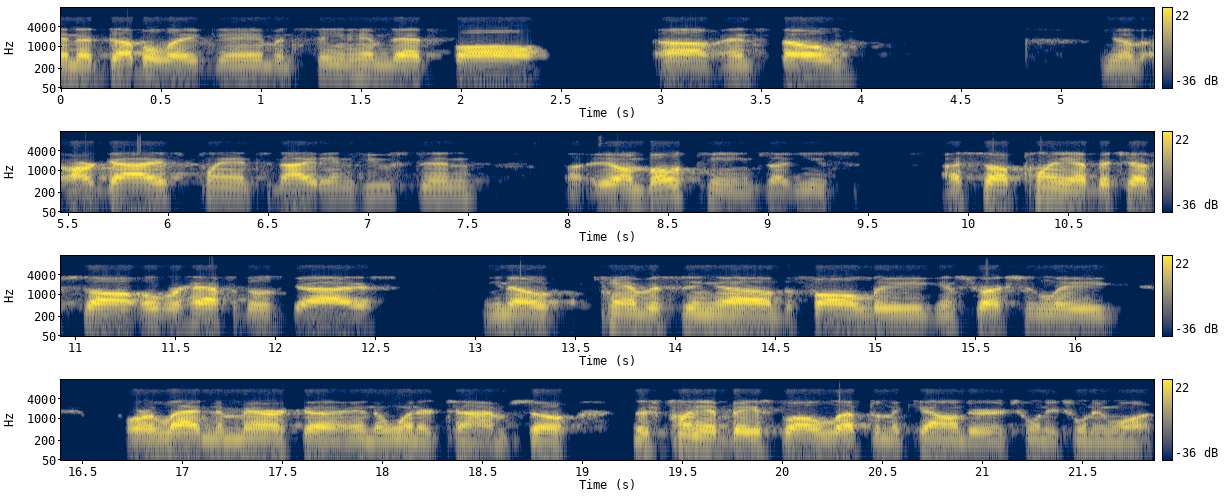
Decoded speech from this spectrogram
in a Double A game, and seeing him that fall. Uh, and so, you know, our guys playing tonight in Houston uh, on both teams. I, you, I saw plenty. I bet you I saw over half of those guys, you know, canvassing uh, the fall league, instruction league, or Latin America in the wintertime. So there's plenty of baseball left on the calendar in 2021.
